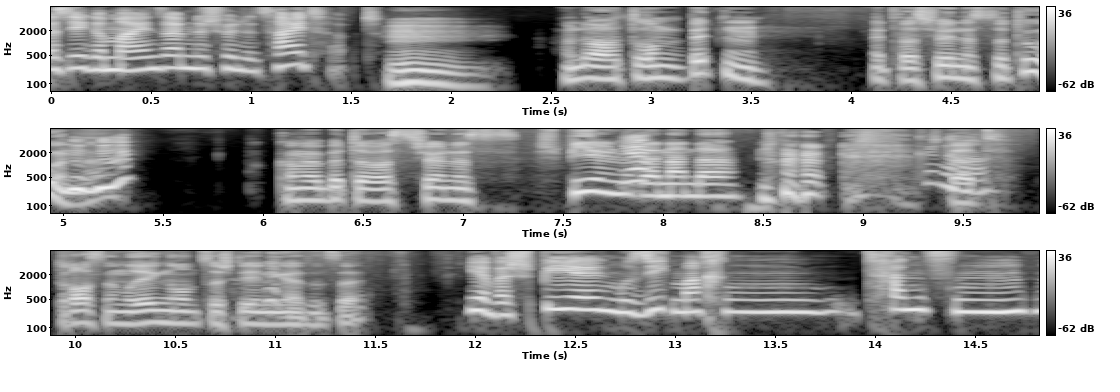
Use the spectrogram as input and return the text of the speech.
dass ihr gemeinsam eine schöne Zeit habt? Hm. Und auch darum bitten, etwas Schönes zu tun. Ne? Mhm. Ne? können wir bitte was Schönes spielen ja. miteinander, genau. statt draußen im Regen rumzustehen die ganze Zeit. Ja, was spielen, Musik machen, tanzen,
